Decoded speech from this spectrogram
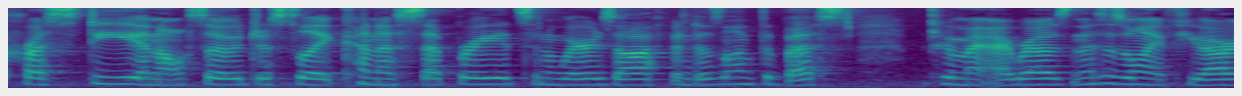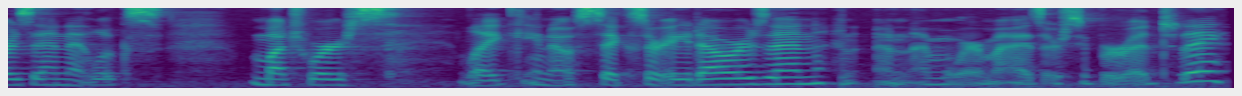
crusty and also just like kind of separates and wears off and doesn't look the best between my eyebrows. And this is only a few hours in. It looks much worse like, you know, six or eight hours in. And I'm aware my eyes are super red today.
